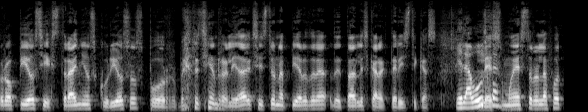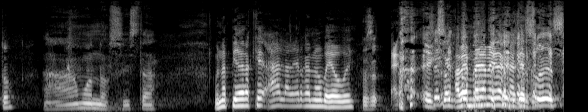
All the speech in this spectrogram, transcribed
propios y extraños, curiosos por ver si en realidad existe una piedra de tales características. ¿Y la buscan? Les muestro la foto. Vámonos, ahí está. Una piedra que, ah, la verga, no veo, güey. Pues, Exactamente. A ver, espérame, déjame. Eso es.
